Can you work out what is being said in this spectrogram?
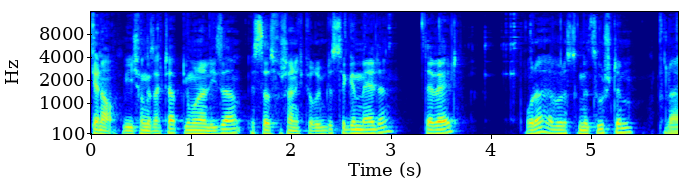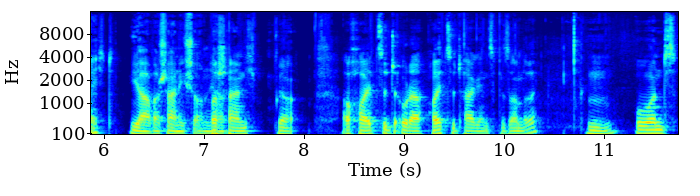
genau, wie ich schon gesagt habe, die Mona Lisa ist das wahrscheinlich berühmteste Gemälde der Welt, oder? Da würdest du mir zustimmen, vielleicht? Ja, wahrscheinlich schon. Wahrscheinlich, ja. Auch heutzutage, oder heutzutage insbesondere. Ja. Mhm. Und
